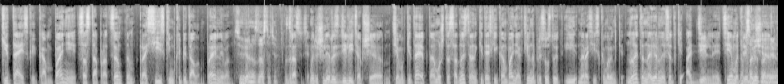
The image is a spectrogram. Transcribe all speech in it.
китайской компании со стопроцентным российским капиталом. Правильно, Иван? Все верно. Здравствуйте. Здравствуйте. Мы решили разделить вообще тему Китая, потому что, с одной стороны, китайские компании активно присутствуют и на российском рынке. Но это, наверное, все-таки отдельная тема, требующая.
